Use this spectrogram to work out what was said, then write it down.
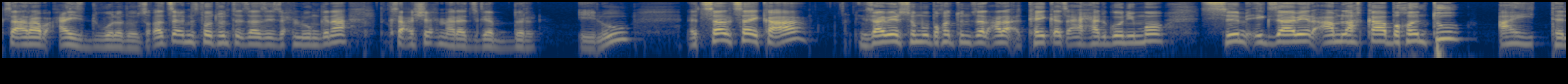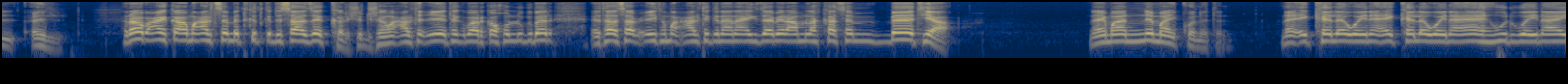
ክሳዕ ራብዓይ ወለዶ ዝቐፅዕ ንዝፈትውን ትእዛዘይ ዝሕልውን ግና ክሳዕ ሽሕ ምሕረት ዝገብር ኢሉ እቲ ሳልሳይ ከኣ እግዚኣብሔር ስሙ ብኸንቱ ንዘልዓላ ከይቀጽዓ ኣይሓድጎን እዩ እሞ ስም እግዚኣብሔር ኣምላኽካ ብኸንቱ ኣይተልዕል ራብዓይ ከዓ መዓልቲ ሰንበት ክትቅድሳ ዘክር ሽዱሽተ መዓልቲ ዕየ ተግባርካ ኩሉ ግበር እታ ሳብዒይቲ መዓልቲ ግና ናይ እግዚኣብሔር ኣምላክካ ሰንበት እያ ናይ ማንም ኣይኮነትን ናይ እከለ ወይ ናይ እከለ ወይ ናይ ኣይሁድ ወይ ናይ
